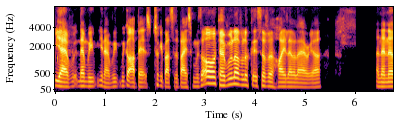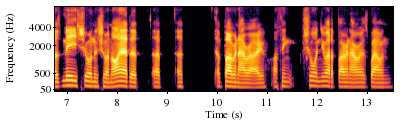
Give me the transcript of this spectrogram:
yeah. Then we you know we, we got our bits, took it back to the base, and was like, oh okay, we'll have a look at this other high level area. And then there was me, Sean, and Sean. I had a a a, a bow and arrow. I think Sean, you had a bow and arrow as well, and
